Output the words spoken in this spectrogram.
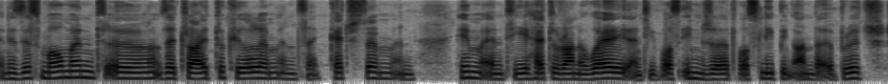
And in this moment, uh, they tried to kill him and catch them and him, and he had to run away. And he was injured, was sleeping under a bridge.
